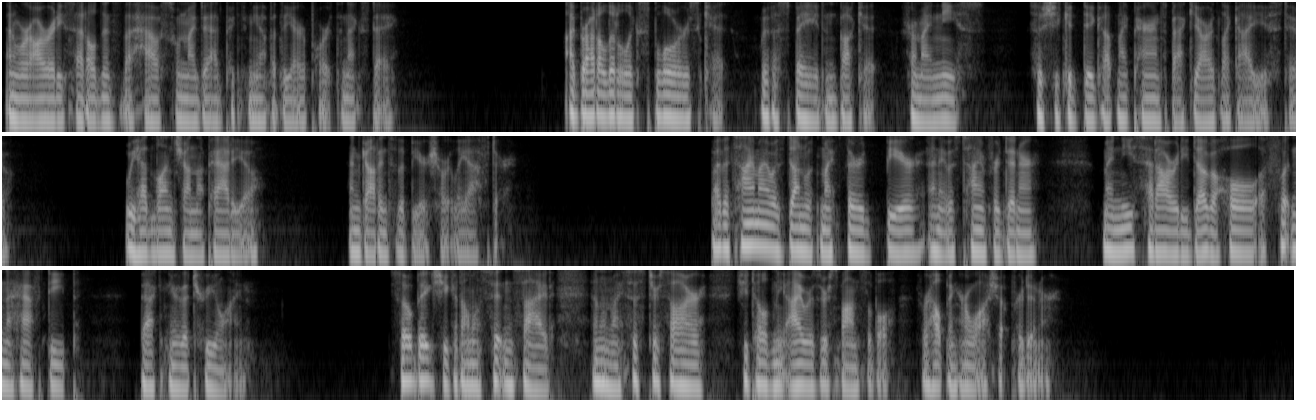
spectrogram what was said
and were already settled into the house when my dad picked me up at the airport the next day. I brought a little explorer's kit with a spade and bucket for my niece so she could dig up my parents' backyard like I used to. We had lunch on the patio and got into the beer shortly after. By the time I was done with my third beer and it was time for dinner, my niece had already dug a hole a foot and a half deep back near the tree line. So big she could almost fit inside, and when my sister saw her, she told me I was responsible for helping her wash up for dinner.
